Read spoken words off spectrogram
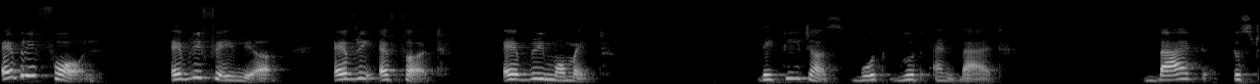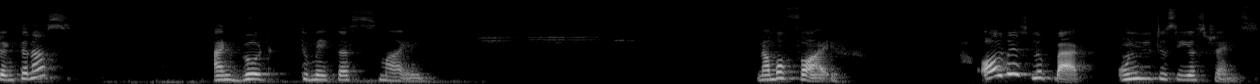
every fall, every failure, every effort, every moment, they teach us both good and bad. Bad to strengthen us, and good to make us smile. Number five, always look back only to see your strengths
